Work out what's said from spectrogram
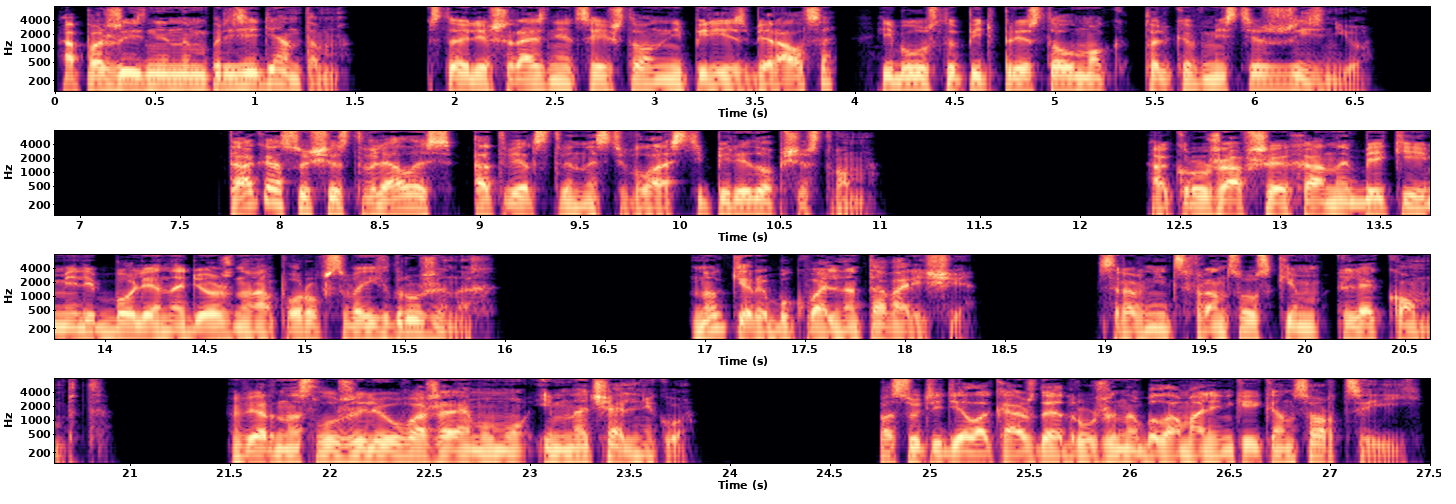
а пожизненным президентом, с той лишь разницей, что он не переизбирался, ибо уступить престол мог только вместе с жизнью. Так осуществлялась ответственность власти перед обществом. Окружавшие хана Беки имели более надежную опору в своих дружинах. Нукеры буквально товарищи. Сравнить с французским «le comte». Верно служили уважаемому им начальнику. По сути дела, каждая дружина была маленькой консорцией.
